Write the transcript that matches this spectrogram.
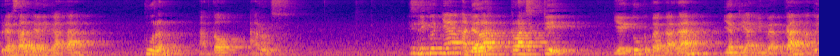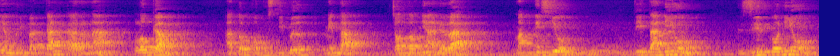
Berasal dari kata current atau arus. Berikutnya adalah kelas D, yaitu kebakaran yang diakibatkan atau yang melibatkan karena logam atau combustible metal. Contohnya adalah magnesium, titanium, zirconium,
